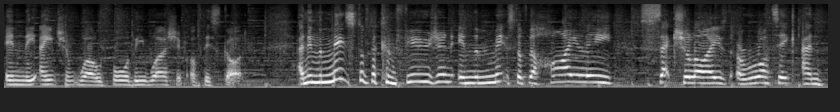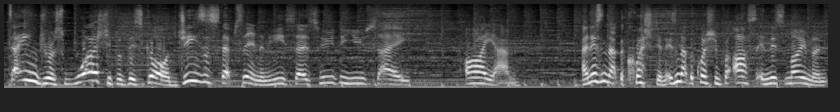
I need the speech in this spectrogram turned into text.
in the ancient world for the worship of this God. And in the midst of the confusion, in the midst of the highly sexualized, erotic, and dangerous worship of this God, Jesus steps in and he says, Who do you say I am? And isn't that the question? Isn't that the question for us in this moment?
